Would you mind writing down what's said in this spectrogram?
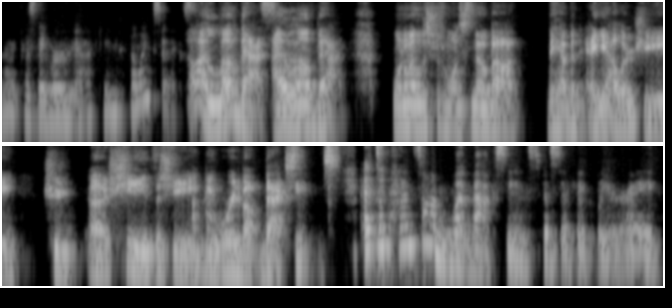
right? Because they were reacting to the Lasix. Oh, I love that. I love that. One of my listeners wants to know about they have an egg allergy. Should uh, she, it's a she, be worried about vaccines? It depends on what vaccine specifically, right?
